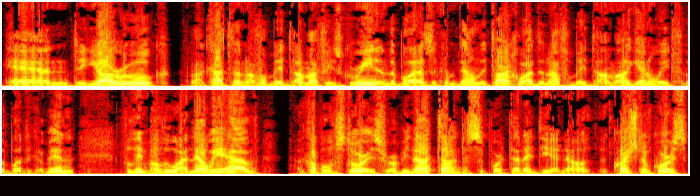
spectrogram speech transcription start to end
And the yaruk if he's green and the blood hasn't come down, again wait for the blood to come in. Now we have a couple of stories from Rabbi Natan to support that idea. Now, the question, of course,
